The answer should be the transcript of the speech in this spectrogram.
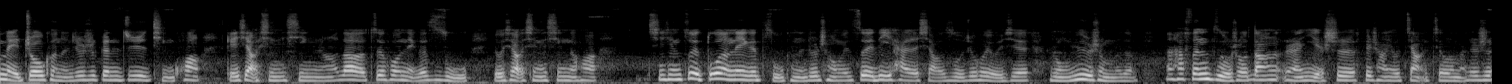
每周可能就是根据情况给小星星，然后到了最后哪个组有小星星的话，星星最多的那个组可能就成为最厉害的小组，就会有一些荣誉什么的。那他分组的时候，当然也是非常有讲究的嘛，就是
